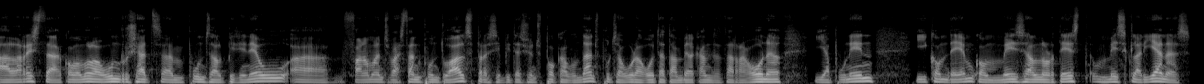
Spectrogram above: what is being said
A la resta, com a molt, alguns ruixats en punts del Pirineu, eh, fenòmens bastant puntuals, precipitacions poc abundants, potser alguna gota també al camp de Tarragona i a Ponent, i com dèiem, com més al nord-est, més clarianes.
